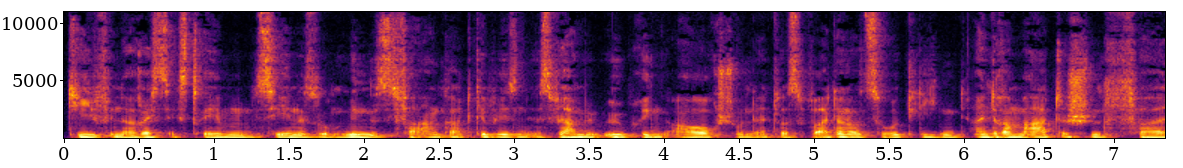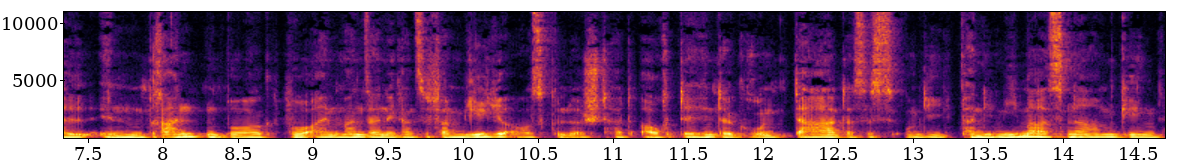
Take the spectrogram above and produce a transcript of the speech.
tief in der rechtsextremen Szene so mindest verankert gewesen ist. Wir haben im Übrigen auch schon etwas weiter noch zurückliegend einen dramatischen Fall in Brandenburg, wo ein Mann seine ganze Familie ausgelöscht hat. Auch der Hintergrund da dass es um die Pandemie-Maßnahmen ging,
